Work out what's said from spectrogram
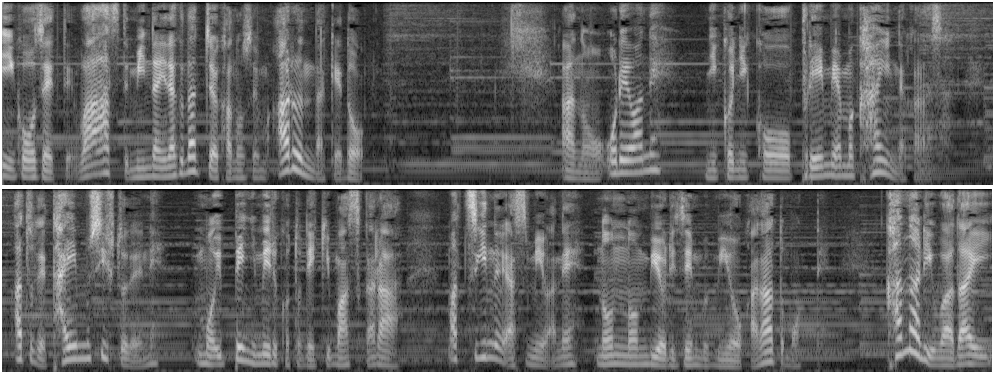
に行こうぜって、わーってみんないなくなっちゃう可能性もあるんだけど、あの、俺はね、ニコニコプレミアム会員だからさ、後でタイムシフトでね、もういっぺんに見ることできますから、まあ、次の休みはね、のんのん日和全部見ようかなと思って。かなり話題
